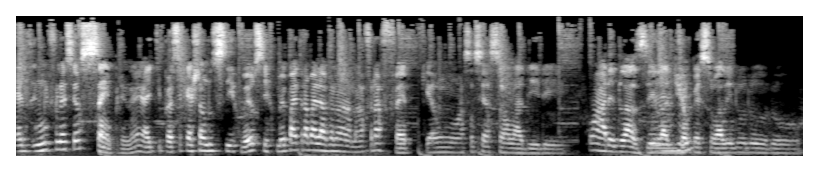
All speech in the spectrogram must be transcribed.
ele influenciou sempre, né? Aí, tipo, essa questão do circo, veio o circo. Meu pai trabalhava na, na Afrafep, que é uma associação lá de, de uma área de lazer lá de João Pessoa, ali do, do, do-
